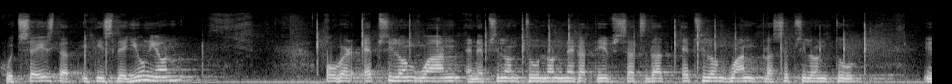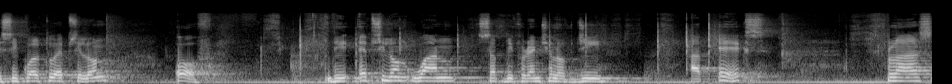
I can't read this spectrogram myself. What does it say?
which says that it is the union over epsilon 1 and epsilon 2 non-negative such that epsilon 1 plus epsilon 2 is equal to epsilon of the epsilon 1 subdifferential of g at x plus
